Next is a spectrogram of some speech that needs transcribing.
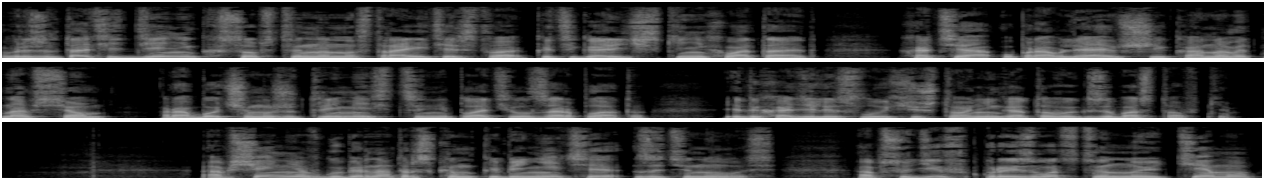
В результате денег, собственно, на строительство категорически не хватает, хотя управляющий экономит на всем. Рабочим уже три месяца не платил зарплату, и доходили слухи, что они готовы к забастовке. Общение в губернаторском кабинете затянулось. Обсудив производственную тему,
